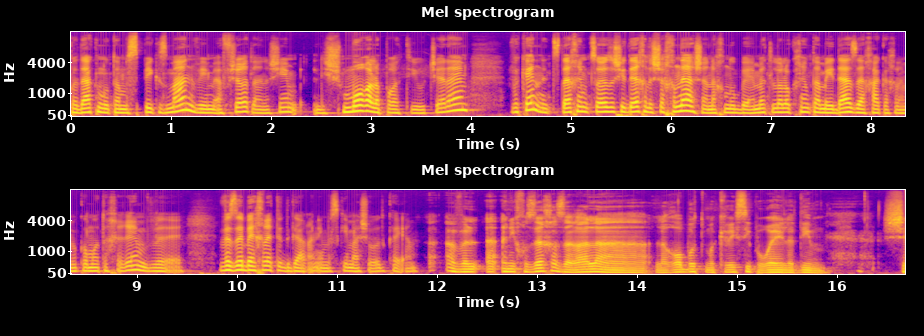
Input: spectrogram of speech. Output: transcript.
בדקנו אותה מספיק זמן, והיא מאפשרת לאנשים לשמור על הפרטיות שלהם, וכן, נצטרך למצוא איזושהי דרך לשכנע שאנחנו באמת לא לוקחים את המידע הזה אחר כך למקומות אחרים, ו... וזה בהחלט אתגר, אני מסכימה שהוא עוד קיים. אבל אני חוזר חזרה ל... לרובוט מקריא סיפורי ילדים, ש...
